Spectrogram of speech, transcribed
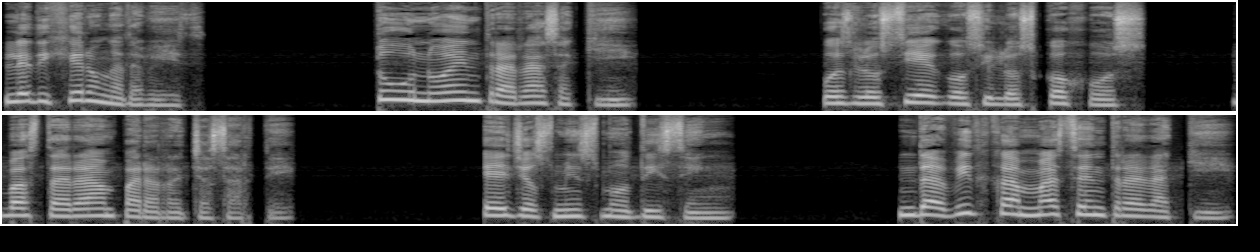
le dijeron a David, Tú no entrarás aquí, pues los ciegos y los cojos bastarán para rechazarte. Ellos mismos dicen, David jamás entrará aquí.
